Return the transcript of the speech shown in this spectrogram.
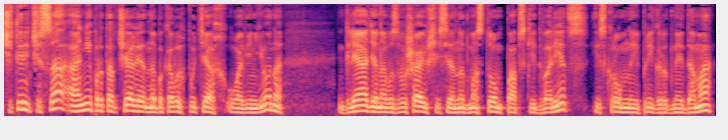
Четыре часа они проторчали на боковых путях у Авиньона, глядя на возвышающийся над мостом папский дворец и скромные пригородные дома,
